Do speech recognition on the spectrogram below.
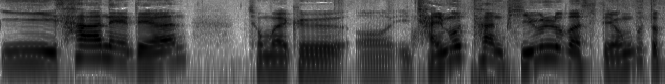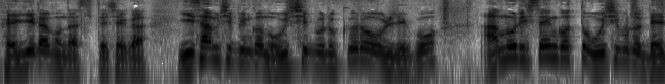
이 사안에 대한 정말 그, 어, 이 잘못한 비율로 봤을 때 0부터 100이라고 났을 때 제가 2, 30인 건 50으로 끌어올리고 아무리 센 것도 50으로 내,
